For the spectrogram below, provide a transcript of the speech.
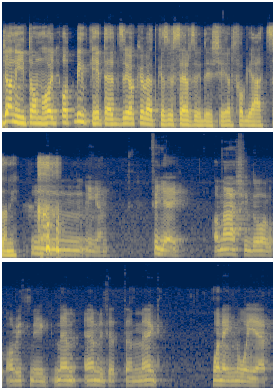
gyanítom, hogy ott mindkét edző a következő szerződéséért fog játszani. Mm, igen. Figyelj, a másik dolog, amit még nem említettem meg, van egy Neuer.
